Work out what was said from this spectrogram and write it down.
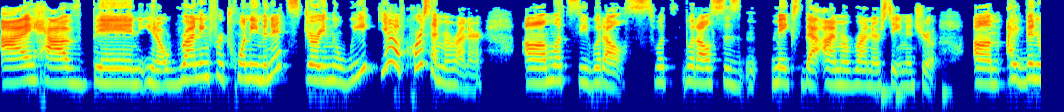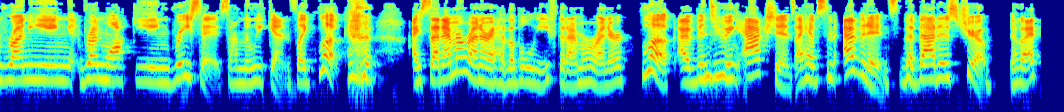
I have been, you know, running for 20 minutes during the week. Yeah, of course I'm a runner. Um, let's see what else. What's what else is makes that I'm a runner statement true. Um, I've been running, run walking races on the weekends. Like, look, I said I'm a runner. I have a belief that I'm a runner. Look, I've been doing actions. I have some evidence that that is true. Okay.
